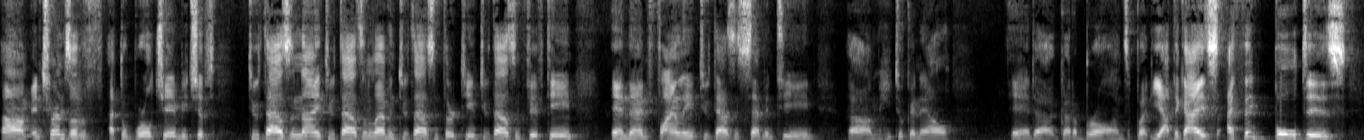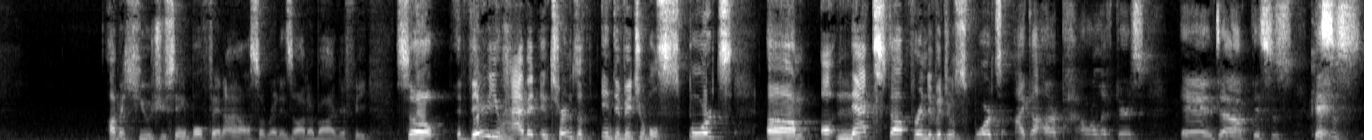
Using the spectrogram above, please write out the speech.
um, in terms of at the World Championships, 2009, 2011, 2013, 2015, and then finally in 2017, um, he took an L and uh, got a bronze. But yeah, the guys, I think Bolt is. I'm a huge Usain Bolt fan. I also read his autobiography. So there you have it in terms of individual sports. Um, uh, next up for individual sports, I got our powerlifters, and uh, this is this is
